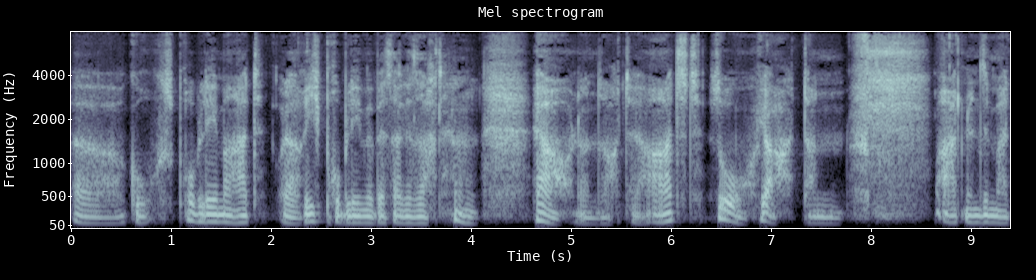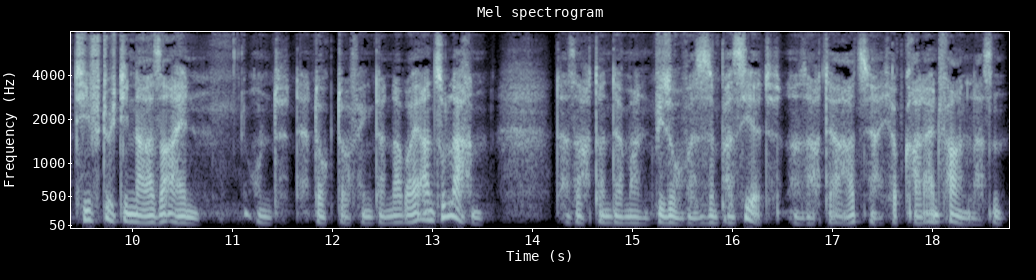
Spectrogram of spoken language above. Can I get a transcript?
äh, Geruchsprobleme hat oder Riechprobleme besser gesagt. ja, und dann sagt der Arzt, so, ja, dann atmen Sie mal tief durch die Nase ein. Und der Doktor fängt dann dabei an zu lachen. Da sagt dann der Mann, wieso, was ist denn passiert? Da sagt der Arzt, ja, ich habe gerade einen fahren lassen.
